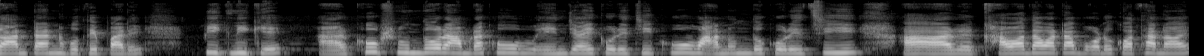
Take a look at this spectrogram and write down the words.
গান টান হতে পারে পিকনিকে আর খুব সুন্দর, আমরা খুব এনজয় করেছি, খুব আনন্দ করেছি। আর খাওয়া দাওয়াটা বড় কথা নয়,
